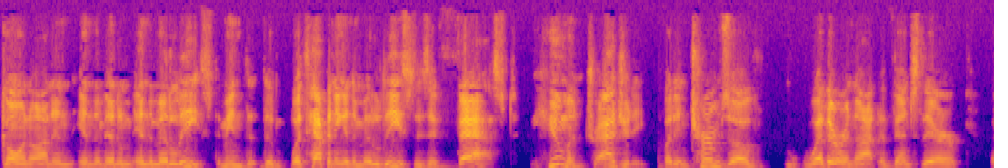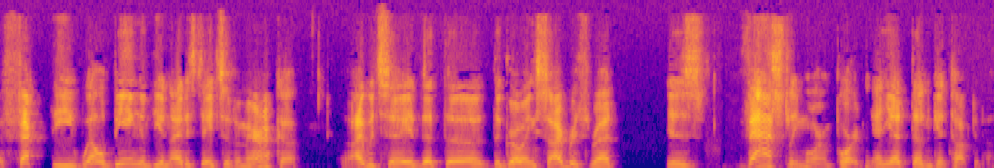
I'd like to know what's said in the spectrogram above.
going on in, in the middle in the Middle East. I mean, the, the, what's happening in the Middle East is a vast human tragedy. But in terms of whether or not events there affect the well-being of the United States of America, I would say that the the growing cyber threat is vastly more important, and yet doesn't get talked about.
